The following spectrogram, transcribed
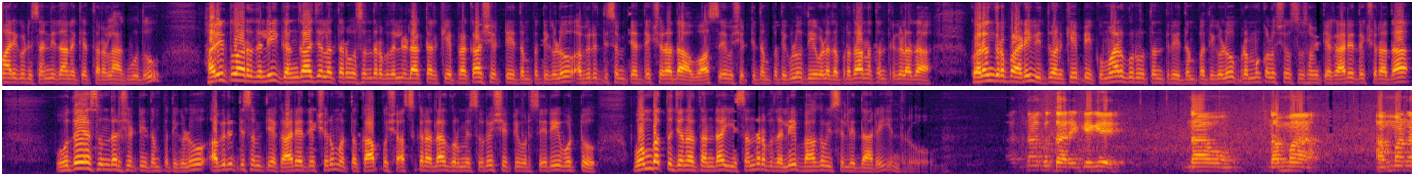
ಮಾರಿಗುಡಿ ಸನ್ನಿಧಾನಕ್ಕೆ ತರಲಾಗುವುದು. ಹರಿದ್ವಾರದಲ್ಲಿ ಗಂಗಾಜಲ ತರುವ ಸಂದರ್ಭದಲ್ಲಿ ಡಾಕ್ಟರ್ ಕೆ ಪ್ರಕಾಶ್ ಶೆಟ್ಟಿ ದಂಪತಿಗಳು ಅಭಿವೃದ್ಧಿ ಸಮಿತಿ ಅಧ್ಯಕ್ಷರಾದ ವಾಸುದೇವ ಶೆಟ್ಟಿ ದಂಪತಿಗಳು, ದೇವಳದ ಪ್ರಧಾನ ತಂತ್ರಿಗಳಾದ ಕೊರಂಗ್ರಪಾಡಿ, ವಿದ್ವಾನ್ ಕೆಪಿ ಕುಮಾರಗುರು ತಂತ್ರಿ ದಂಪತಿಗಳು, ಬ್ರಹ್ಮಕಲಶೋತ್ಸವ ಸಮಿತಿಯ ಕಾರ್ಯಾಧ್ಯಕ್ಷರಾದ ಉದಯ ಸುಂದರ್ ಶೆಟ್ಟಿ ದಂಪತಿಗಳು, ಅಭಿವೃದ್ಧಿ ಸಮಿತಿಯ ಕಾರ್ಯಾಧ್ಯಕ್ಷರು ಮತ್ತು ಕಾಪು ಶಾಸಕರಾದ ಗುರುಮೆ ಸುರೇಶ್ ಶೆಟ್ಟಿ ಅವರು ಸೇರಿ ಒಟ್ಟು ಒಂಬತ್ತು ಜನರ ತಂಡ ಈ ಸಂದರ್ಭದಲ್ಲಿ ಭಾಗವಹಿಸಲಿದ್ದಾರೆ ಎಂದರು. ಹದಿನಾಲ್ಕು ತಾರೀಕಿಗೆ ನಾವು ನಮ್ಮ ಅಮ್ಮನ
